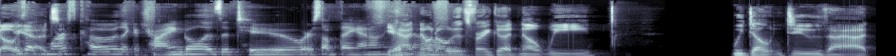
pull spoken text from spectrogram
oh, yeah. like it's a- Morse code, like a triangle is a two or something. I don't. yeah. No, no, it's very good. No, we we don't do that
